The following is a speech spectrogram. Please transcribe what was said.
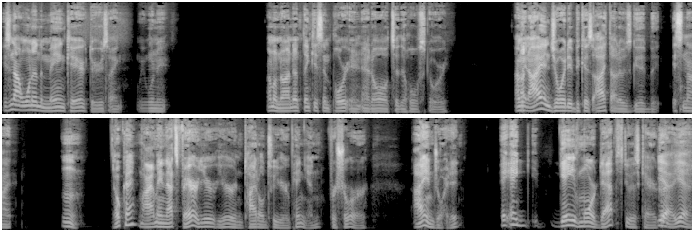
He's not one of the main characters. Like we wouldn't. I don't know. I don't think it's important at all to the whole story. I mean, I enjoyed it because I thought it was good, but it's not. Mm. Okay. I mean, that's fair. You're you're entitled to your opinion for sure. I enjoyed it. It, it gave more depth to his character. Yeah, yeah.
